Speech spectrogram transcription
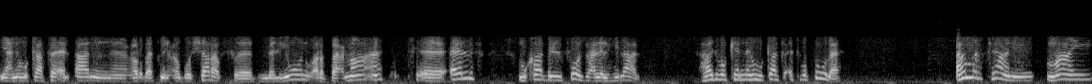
يعني مكافأة الآن عرضت من عضو شرف بمليون و400 ألف مقابل الفوز على الهلال. هذا وكانه مكافأة بطولة. أمر ثاني ما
